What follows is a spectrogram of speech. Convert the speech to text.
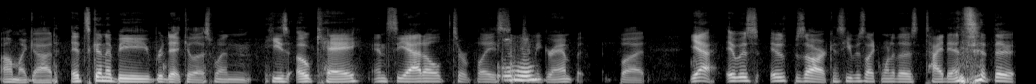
Oh my god, it's gonna be ridiculous when he's okay in Seattle to replace Mhm. Jimmy Graham. But but yeah, it was it was bizarre because he was like one of those tight ends that the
